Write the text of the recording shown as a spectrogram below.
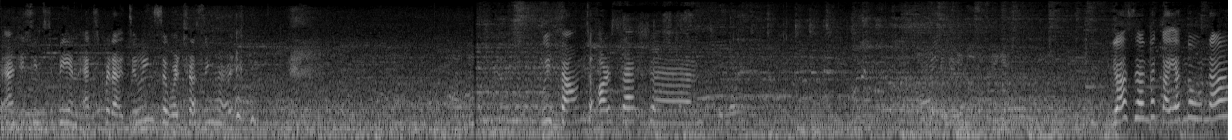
Angie seems to be an expert at doing, so we're trusting her. we found our section. Ya se anda cayendo una.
